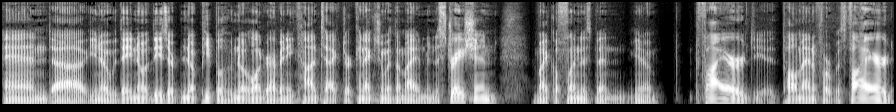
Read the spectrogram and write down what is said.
and uh, you know they know these are no people who no longer have any contact or connection with my administration. Michael Flynn has been you know fired. Paul Manafort was fired,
